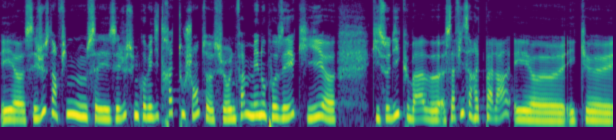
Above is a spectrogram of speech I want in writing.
Et euh, c'est juste un film, c'est juste une comédie très touchante sur une femme ménopausée qui euh, qui se dit que bah euh, sa fille s'arrête pas là et euh, que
